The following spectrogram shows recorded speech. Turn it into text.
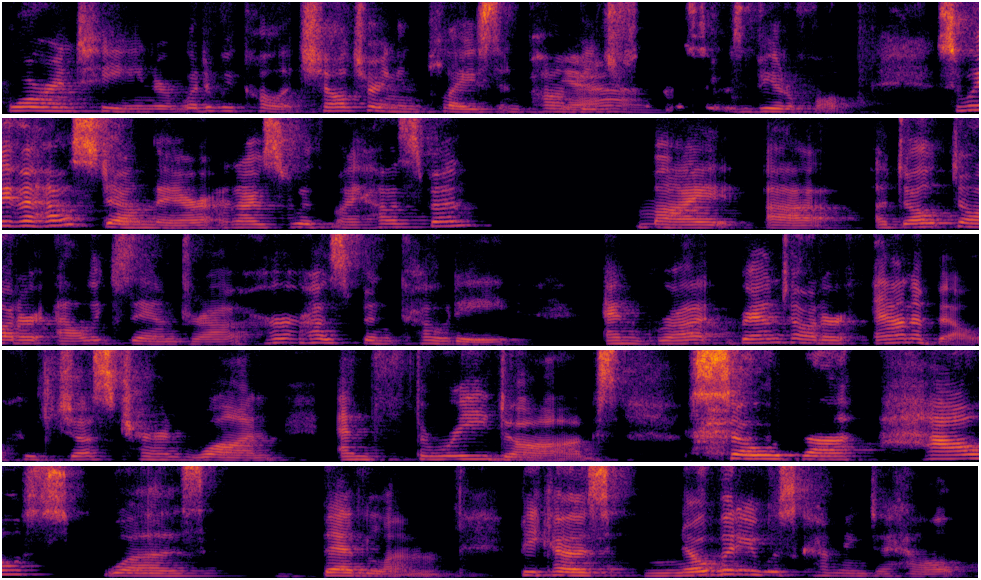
quarantined, or what do we call it, sheltering in place in Palm Beach. Yeah. Florida. It was beautiful. So we have a house down there, and I was with my husband, my uh, adult daughter Alexandra, her husband Cody, and gra- granddaughter Annabelle, who just turned one, and three dogs. So the house was bedlam because nobody was coming to help.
